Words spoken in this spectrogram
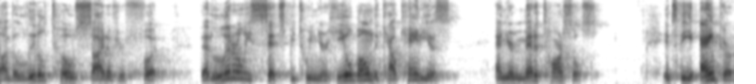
on the little toe side of your foot that literally sits between your heel bone, the calcaneus, and your metatarsals. It's the anchor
